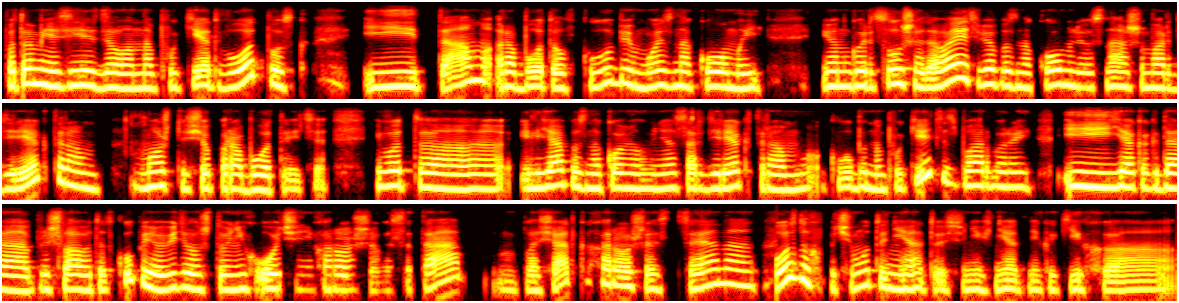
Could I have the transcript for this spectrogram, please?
Потом я съездила на Пхукет в отпуск, и там работал в клубе мой знакомый. И он говорит, слушай, давай я тебя познакомлю с нашим арт-директором, может, еще поработаете. И вот э, Илья познакомил меня с арт-директором клуба на Пхукете с Барбарой. И я, когда пришла в этот клуб, я увидела, что у них очень хорошая высота, площадка хорошая, сцена. Воздуха почему-то нет, то есть у них нет никаких а,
